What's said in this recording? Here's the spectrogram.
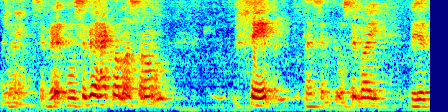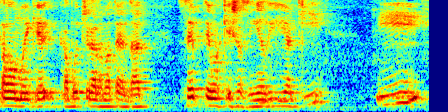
Pois né? é. Você vê, você vê a reclamação sempre, né? sempre que você vai visitar uma mãe que acabou de chegar da maternidade, sempre tem uma queixazinha ali e aqui. E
